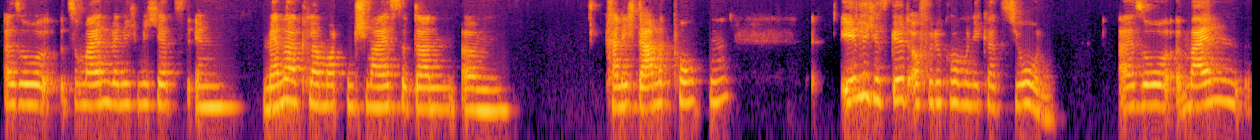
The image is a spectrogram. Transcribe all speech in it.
Also zu meinen, wenn ich mich jetzt in Männerklamotten schmeiße, dann ähm, kann ich damit punkten. Ähnliches gilt auch für die Kommunikation. Also meinen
